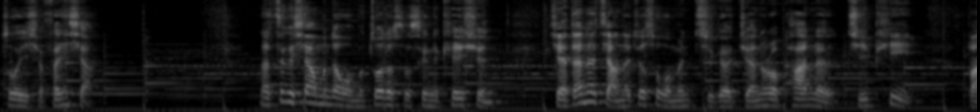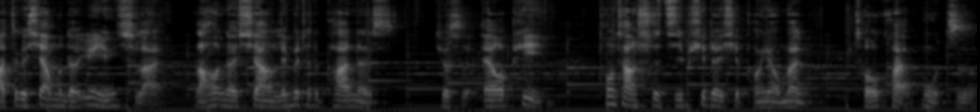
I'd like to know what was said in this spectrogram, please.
做一些分享。那这个项目呢，我们做的是 syndication，简单的讲呢，就是我们几个 general partner GP 把这个项目的运营起来，然后呢，向 limited partners 就是 LP，通常是 GP 的一些朋友们筹款募资。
